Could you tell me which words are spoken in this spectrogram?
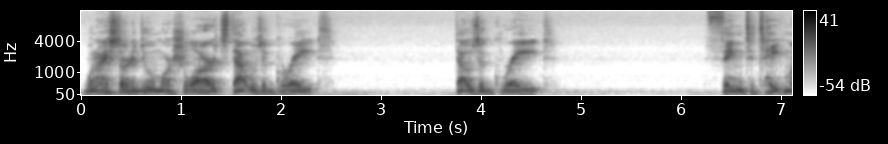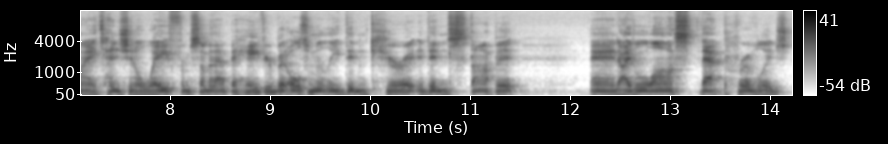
when I started doing martial arts, that was a great that was a great thing to take my attention away from some of that behavior, but ultimately it didn't cure it, it didn't stop it. And I lost that privilege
